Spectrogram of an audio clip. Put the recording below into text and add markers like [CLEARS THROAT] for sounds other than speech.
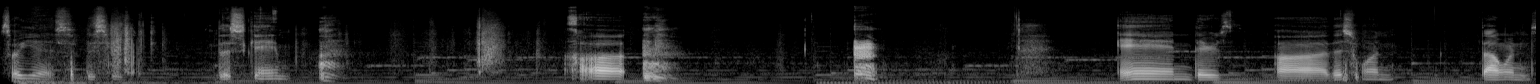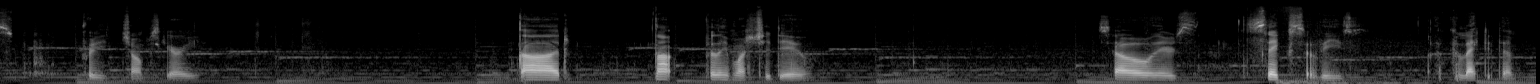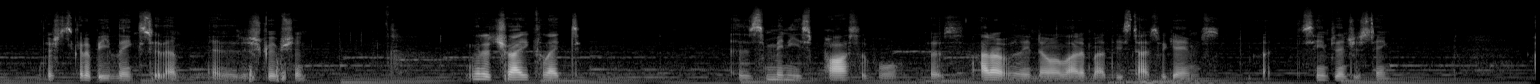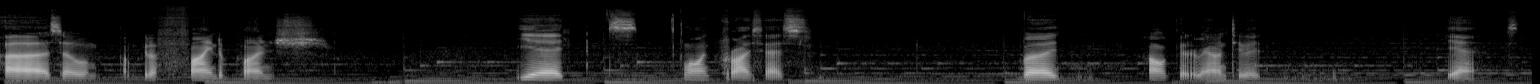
So yes, this is this game. uh, [CLEARS THROAT] and there's uh this one. That one's pretty jump scary. Uh, not really much to do. So there's six of these. Collected them. There's gonna be links to them in the description. I'm gonna try to collect as many as possible because I don't really know a lot about these types of games. But it seems interesting. Uh, so I'm, I'm gonna find a bunch. Yeah, it's a long process, but I'll get around to it. Yeah,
